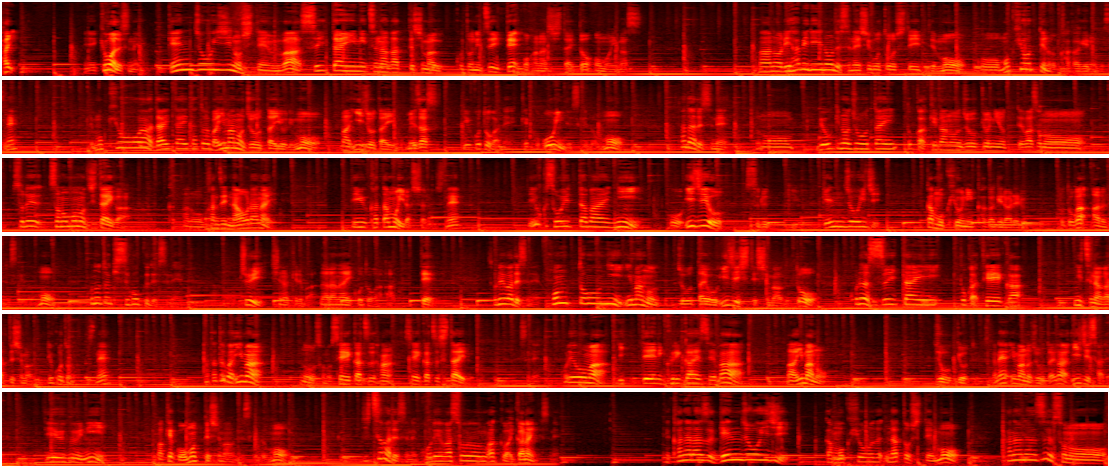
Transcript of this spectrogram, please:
はい、えー今日はですね現状維持の視点は衰退につながってしまうことについてお話ししたいと思います。まああのリハビリのですね仕事をしていてもこう目標っていうのを掲げるんですね。で目標はだいたい例えば今の状態よりも、まあ、いい状態を目指すっていうことがね結構多いんですけどもただですねその病気の状態とか怪我の状況によってはそのそれそのもの自体があの完全に治らないっていう方もいらっしゃるんですねでよくそういった場合にこう維持をするっていう現状維持が目標に掲げられることがあるんですけどもこの時すごくですね注意しなければならないことがあってそれはですね本当に今の状態を維持してしまうとこれは衰退とか低下につながってしまうということなんですね。例えば今のその生活生活スタイルですね。これをまあ一定に繰り返せば、まあ、今の状況というんですかね。今の状態が維持されるっていうふうに、まあ、結構思ってしまうんですけども実はですねこれはそううまくはいかないんですね。で必ず現状維持が目標だとしても必ずその、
